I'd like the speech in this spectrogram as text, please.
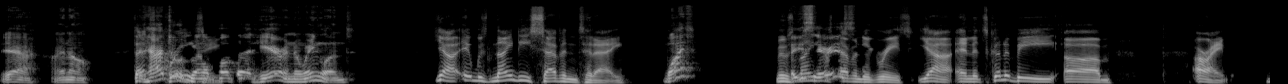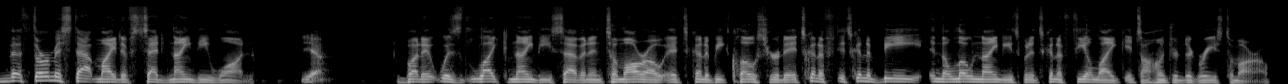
Yeah, I know. That's it had to have crazy. been about that here in New England. Yeah, it was 97 today. What? It was Are you 97 serious? degrees. Yeah, and it's going to be um all right. The thermostat might have said 91, Yeah. but it was like 97 and tomorrow it's going to be closer to it's going to it's going to be in the low 90s, but it's going to feel like it's 100 degrees tomorrow.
